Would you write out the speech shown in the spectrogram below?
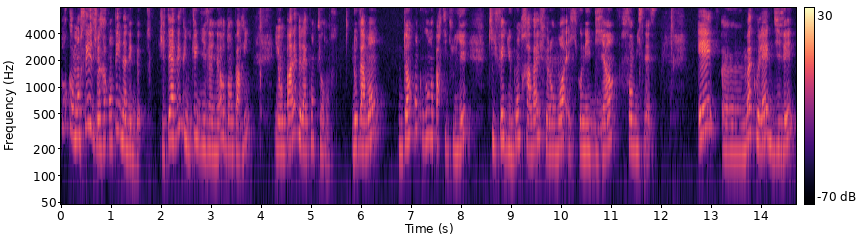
Pour commencer, je vais raconter une anecdote. J'étais avec une cake designer dans Paris et on parlait de la concurrence, notamment d'un concurrent en particulier qui fait du bon travail selon moi et qui connaît bien son business. Et euh, ma collègue disait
